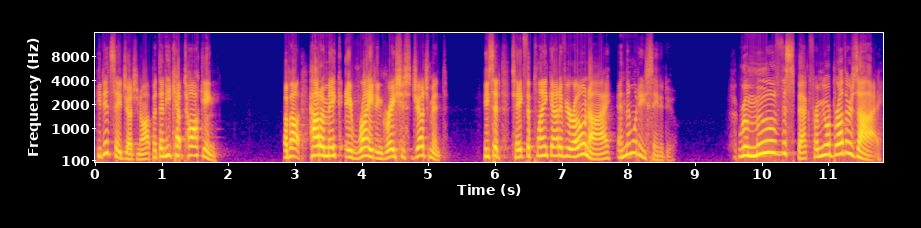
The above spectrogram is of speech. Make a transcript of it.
he did say judge not, but then he kept talking about how to make a right and gracious judgment. He said, Take the plank out of your own eye. And then what did he say to do? Remove the speck from your brother's eye.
